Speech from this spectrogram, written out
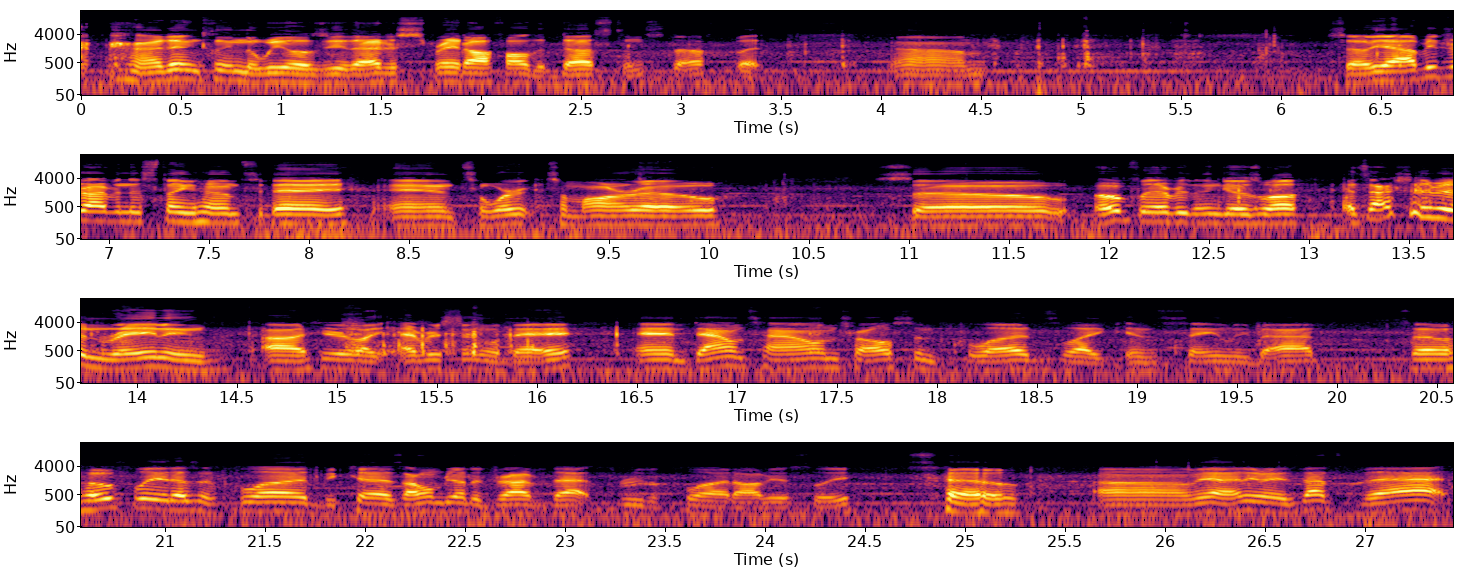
I didn't clean the wheels either. I just sprayed off all the dust and stuff, but um, so yeah, I'll be driving this thing home today and to work tomorrow. So hopefully everything goes well. It's actually been raining uh, here like every single day, and downtown Charleston floods like insanely bad. So hopefully it doesn't flood because I won't be able to drive that through the flood, obviously. So um, yeah, anyways, that's that.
